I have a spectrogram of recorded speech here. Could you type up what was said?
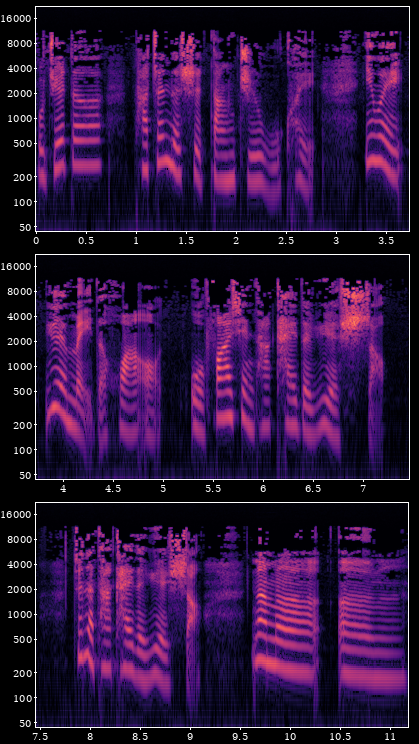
我觉得它真的是当之无愧，因为越美的花哦，我发现它开的越少，真的它开的越少。那么，嗯，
